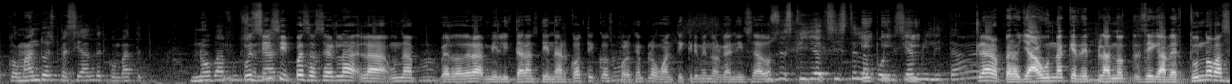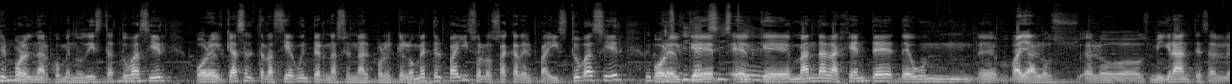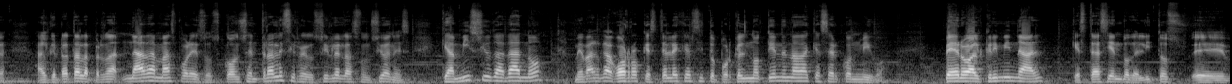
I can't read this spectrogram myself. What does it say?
comando especial de combate. No va a funcionar. Pues sí, sí, puedes hacer la, la una verdadera militar antinarcóticos, por ejemplo, o anticrimen organizado. Pues es que ya existe la policía militar. Claro, pero ya una que de plano te diga, a ver, tú no vas a ir por el narcomenudista, tú vas a ir por el que hace el trasiego internacional, por el que lo mete el país o lo saca del país. Tú vas a ir por el que, el que manda a la gente de un, eh, vaya, a los, los migrantes, al, al que trata a la persona, nada más por esos, concentrarles y reducirle las funciones. Que a mi ciudadano me valga gorro que esté el ejército porque él no tiene nada que hacer conmigo. Pero al criminal que esté haciendo delitos eh,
